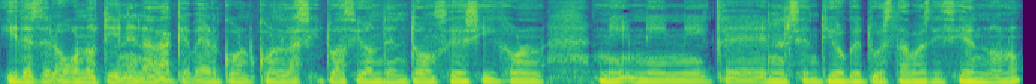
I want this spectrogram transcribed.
y desde luego no tiene nada que ver con, la situación de entonces y con ni, ni, ni en el sentido que tú estabas diciendo. ¿no?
